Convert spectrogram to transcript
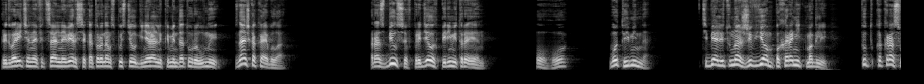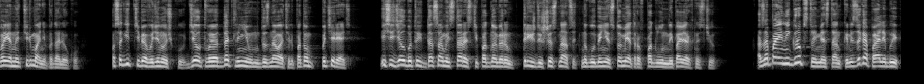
Предварительная официальная версия, которую нам спустил генеральный комендатура Луны, знаешь, какая была? Разбился в пределах периметра Н. Ого, вот именно. Тебя летуна живьем похоронить могли. Тут как раз военная тюрьма неподалеку. Посадить тебя в одиночку, дело твое отдать ленивому дознавателю, потом потерять. И сидел бы ты до самой старости под номером трижды 16 на глубине 100 метров под лунной поверхностью. А запаянный гроб с твоими останками закопали бы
